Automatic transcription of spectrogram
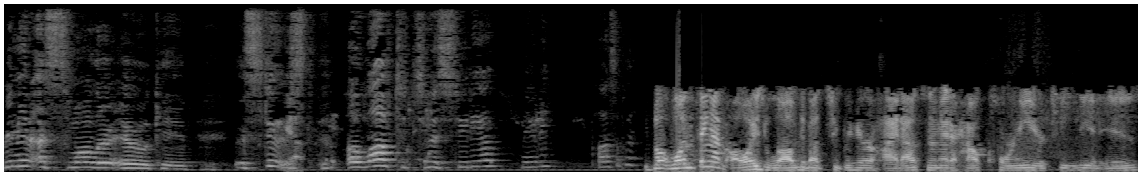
we need a smaller Arrow Cave, a, stu- Yeah. a loft to a studio, maybe, possibly. But one thing I've always loved about superhero hideouts, no matter how corny or cheesy it is,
